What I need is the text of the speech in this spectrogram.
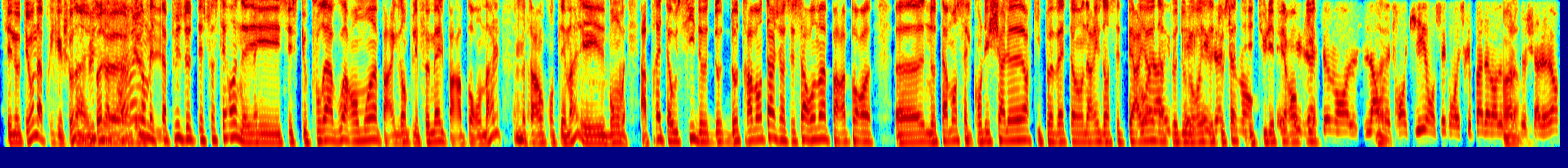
c'est noté, on a appris quelque chose. Ah, en une plus, bonne euh. Ah ouais, non, mais tu as plus de testostérone et c'est ce que pourraient avoir en moins, par exemple, les femelles par rapport aux mâles, Mm. quand tu rencontres les mâles. Et bon, après, tu as aussi d'autres avantages, hein, c'est ça, Romain, par rapport euh, notamment celles qui ont des chaleurs, qui peuvent être, on arrive dans cette période Voilà, un peu douloureuse et tout ça, et tu les fais remplir. Exactement. Là, on Ouais. est tranquille, on sait qu'on risque pas d'avoir de Voilà. problème de chaleur.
